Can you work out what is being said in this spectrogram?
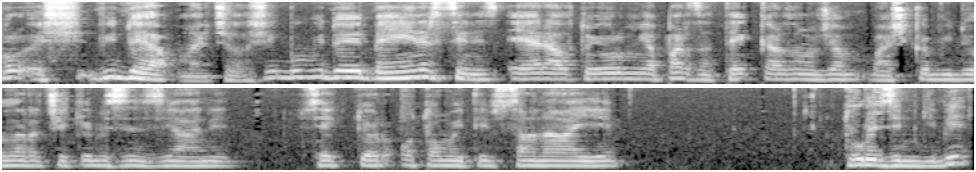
pro- ş- video yapmaya çalıştık. Bu videoyu beğenirseniz eğer alta yorum yaparsanız tekrardan hocam başka videolara çekebilirsiniz. Yani sektör, otomotiv, sanayi, turizm gibi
